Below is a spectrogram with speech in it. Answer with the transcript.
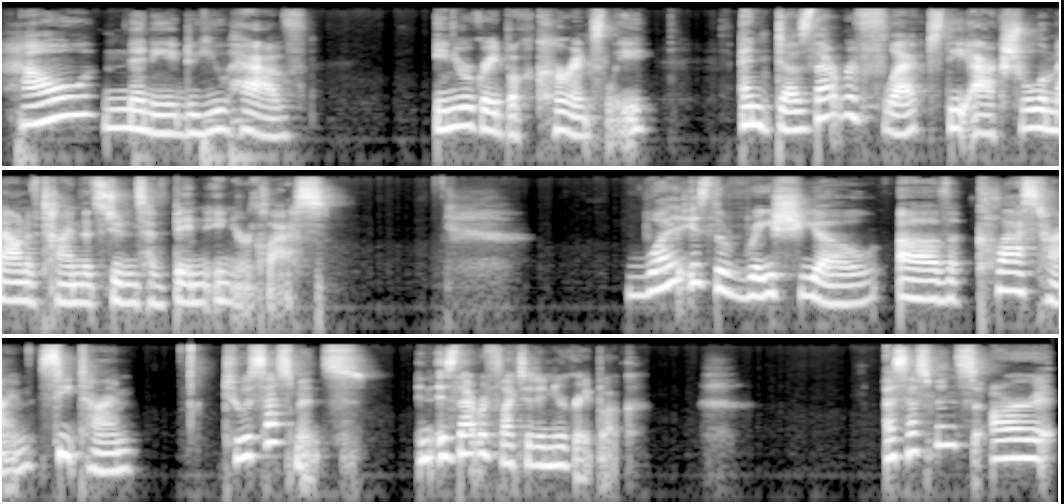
How many do you have in your gradebook currently? And does that reflect the actual amount of time that students have been in your class? What is the ratio of class time, seat time, to assessments? And is that reflected in your gradebook? Assessments are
